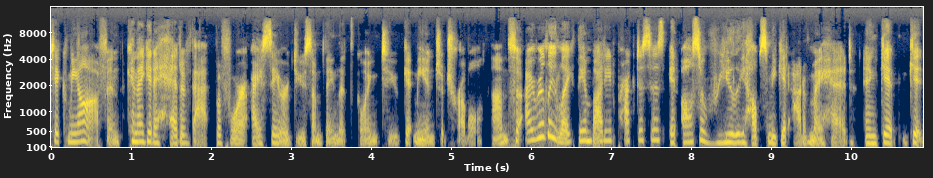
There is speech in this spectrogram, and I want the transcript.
tick me off and can i get ahead of that before i say or do something that's going to get me into trouble? Um, so i really like the embodied practices. It also really helps me get out of my head and get get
